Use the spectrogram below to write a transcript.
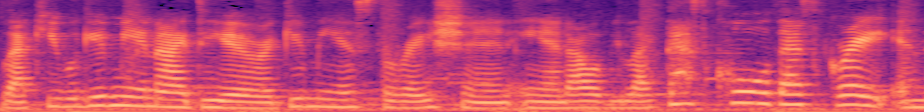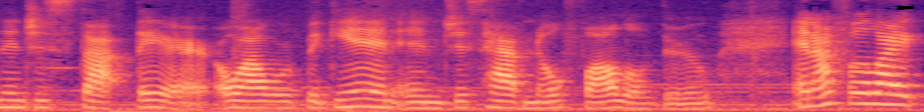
Like he would give me an idea or give me inspiration and I would be like, that's cool, that's great, and then just stop there. Or I would begin and just have no follow through. And I feel like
